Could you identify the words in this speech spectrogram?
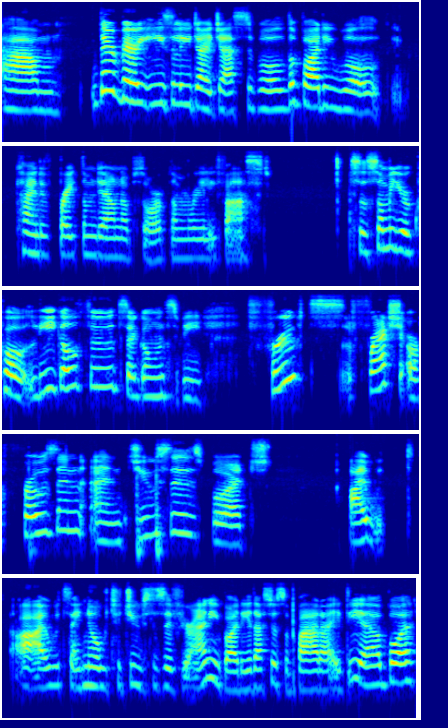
um, they're very easily digestible. The body will kind of break them down, absorb them really fast. So some of your quote legal foods are going to be fruits, fresh or frozen, and juices, but I would I would say no to juices if you're anybody. That's just a bad idea. But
